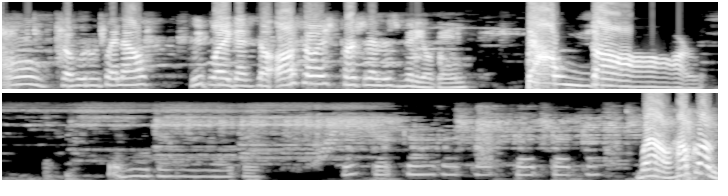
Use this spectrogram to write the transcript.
Oh, so who do we play now? We play against the awesomest person in this video game, Bowser! Wow, how come?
